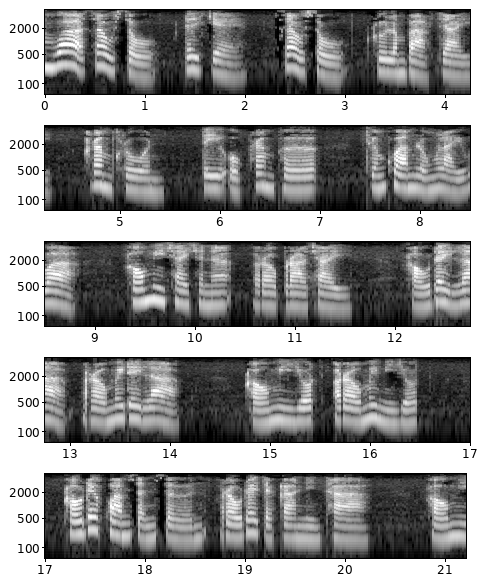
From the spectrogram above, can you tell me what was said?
ำว่าเศร้าโศก ได้แก่ เศร้าโศก คือลำบากใจ คร่ำครวญ ตีอกพร่ำเพ้อ ถึงความหลงไหลว่า เขามีชัยชนะ เราปราชัย เขาได้ลาบ เราไม่ได้ลาบ เขามียศ เราไม่มียศ เขาได้ความสรรเสริญ เราได้แต่การนินทา เขามี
